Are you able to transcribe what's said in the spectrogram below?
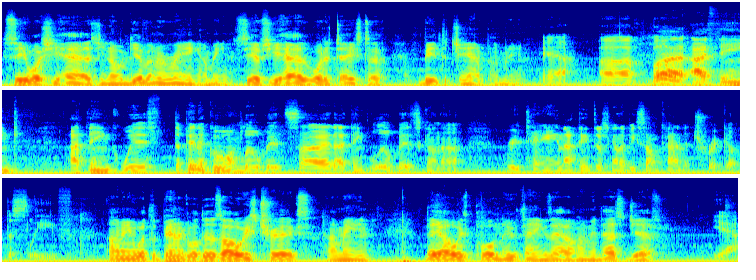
see what she has, you know, given a ring. I mean, see if she has what it takes to beat the champ. I mean, Yeah. Uh, but I think I think with the pinnacle on Lil Bit's side, I think Lil Bit's gonna retain. I think there's gonna be some kind of trick up the sleeve. I mean, with the Pinnacle, there's always tricks. I mean, they always pull new things out. I mean, that's Jeff. Yeah.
